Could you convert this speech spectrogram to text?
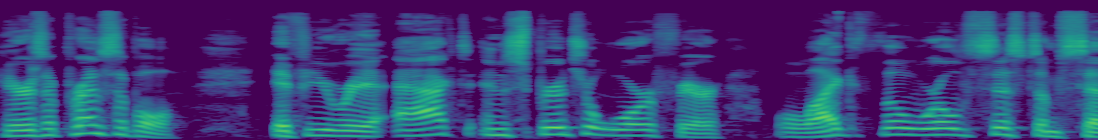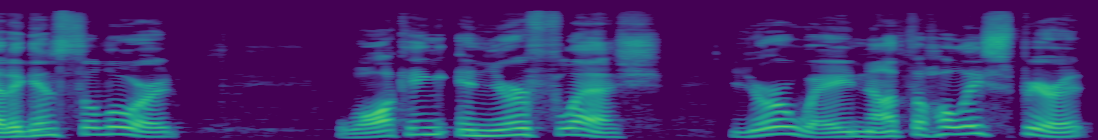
Here's a principle if you react in spiritual warfare like the world system set against the Lord, walking in your flesh, your way, not the Holy Spirit,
